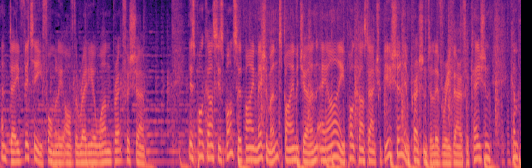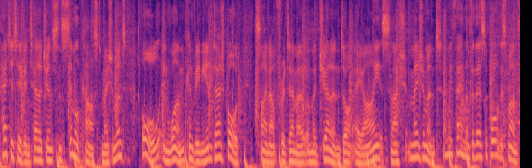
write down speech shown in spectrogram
and Dave Vitty, formerly of the Radio 1 Breakfast Show. This podcast is sponsored by Measurement by Magellan AI, podcast attribution, impression delivery verification, competitive intelligence, and simulcast measurement, all in one convenient dashboard. Sign up for a demo at magellan.ai slash measurement. And we thank them for their support this month.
